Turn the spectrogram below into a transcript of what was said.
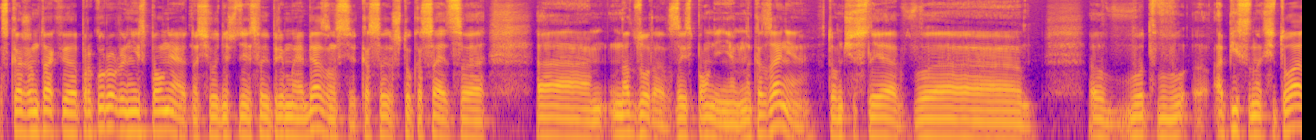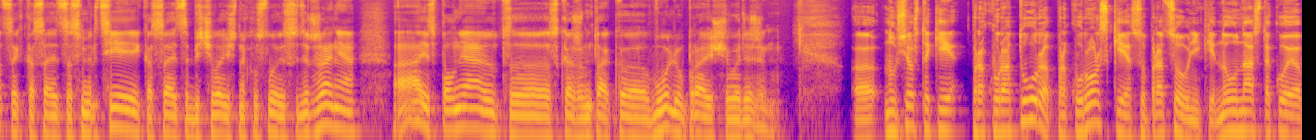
скажем так, прокуроры не исполняют на сегодняшний день свои прямые обязанности, что касается э, надзора за исполнением наказания, в том числе в вот в описанных ситуациях касается смертей, касается бесчеловечных условий содержания, а исполняют, скажем так, волю правящего режима. Э, ну все ж таки прокуратура прокурорскія супрацоўнікі но ну, у нас такое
